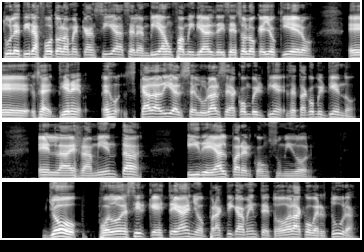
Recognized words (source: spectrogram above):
tú le tiras foto a la mercancía, se la envías a un familiar, te dice, eso es lo que yo quiero. Eh, o sea, tiene, cada día el celular se, está convirtiendo en la herramienta ideal para el consumidor. Yo puedo decir que este año prácticamente toda la cobertura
